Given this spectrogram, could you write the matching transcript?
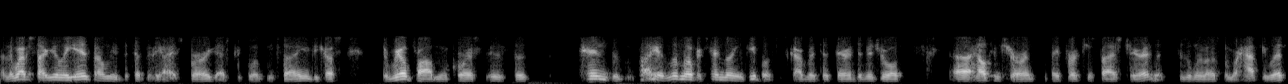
and the website really is only the tip of the iceberg, as people have been saying, because the real problem, of course, is that tens of probably a little over 10 million people have discovered that their individual uh, health insurance that they purchased last year, and presumably most of them are happy with,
